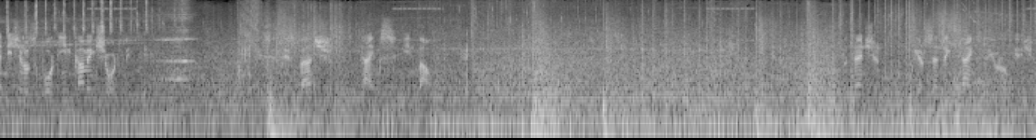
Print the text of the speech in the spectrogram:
Additional support incoming shortly. This is dispatch. Tanks inbound. Attention. We are sending tanks to your location.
